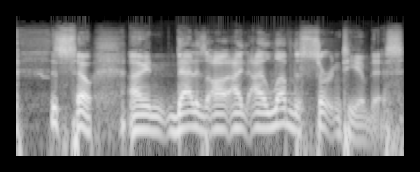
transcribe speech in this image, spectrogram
so, I mean, that is, I, I love the certainty of this.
